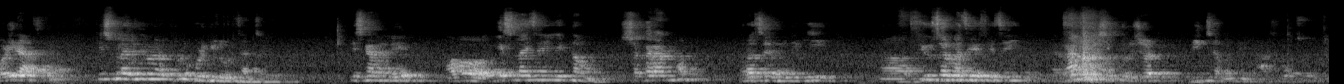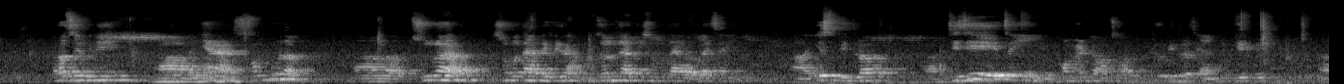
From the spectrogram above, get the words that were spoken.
बढिरहेको छ। त्यसको लागि एउटा ठुलो हुन जान्छ। त्यस कारणले अब यसलाई चाहिँ एकदम सकारात्मक र चाहिँ भनेदेखि फ्युचरमा चाहिँ यसले चाहिँ राम्रो किसिमको रिजल्ट दिन्छ भन्ने आशा गर्छु। र चाहिँ अ, यहाँ सम्पूर्ण सुनवार समुदायदेखि हाम्रो जनजाति समुदायहरूलाई चाहिँ यसभित्र जे जे चाहिँ कमेन्ट आउँछ त्योभित्र चाहिँ हामीले फेरि पनि अ,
